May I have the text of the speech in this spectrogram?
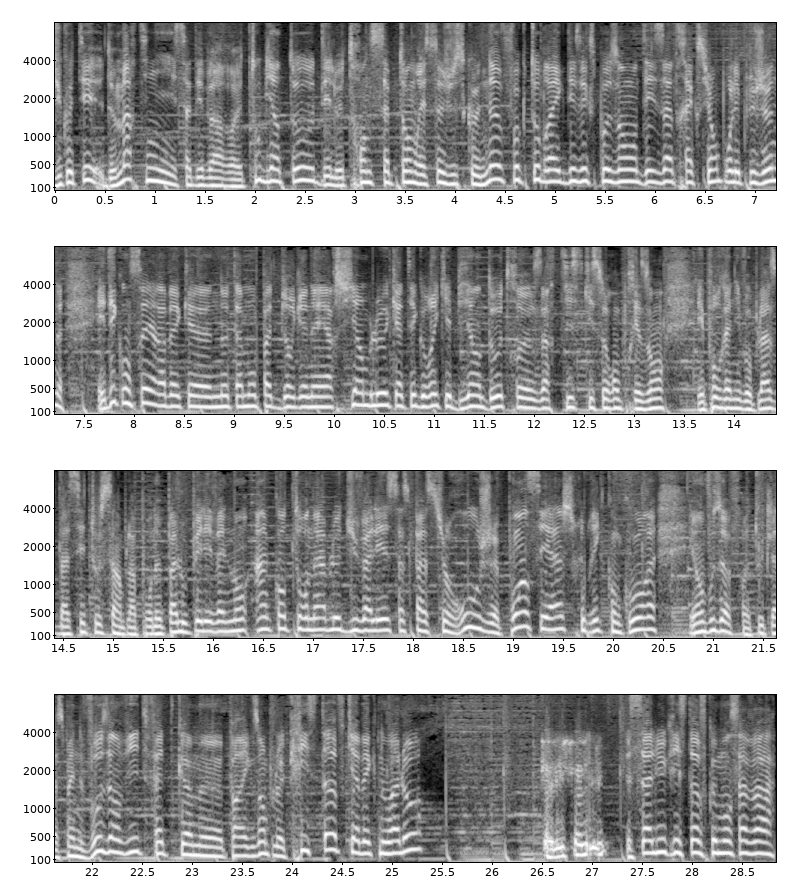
du côté de Martigny. Ça débarre tout bientôt, dès le 30 septembre, et ce jusqu'au 9 octobre, avec des exposants, des attractions pour les plus jeunes et des concerts avec euh, notamment Pat Burgener, Chien Bleu, Catégorique et bien d'autres artistes qui seront présents. Et pour gagner vos places, bah, c'est tout simple. hein. Pour ne pas louper l'événement incontournable du Valais, ça se passe sur rouge.ch, rubrique concours. Et on vous offre toute la semaine vos invites. Faites comme euh, par exemple Christophe qui est avec nous. Allô Salut, salut. Salut Christophe, comment ça va?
